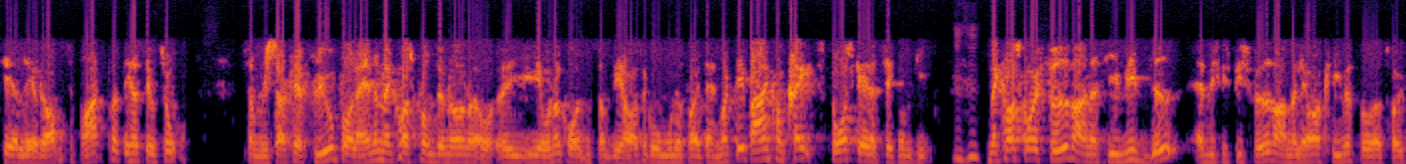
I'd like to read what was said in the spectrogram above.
til at lave det om til brændsler, det her CO2, som vi så kan flyve på eller andet. Man kan også pumpe det noget i undergrunden, som vi har også gode muligheder for i Danmark. Det er bare en konkret storskala teknologi. Mm-hmm. Man kan også gå i fødevaren og sige, at vi ved, at vi skal spise fødevarer med lavere klimafodretryk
